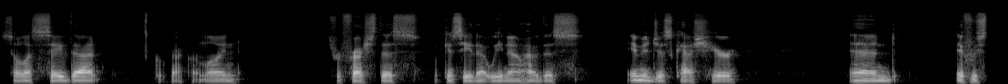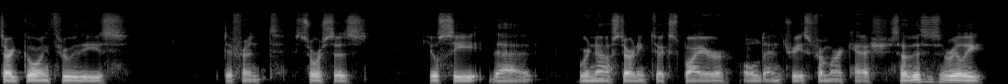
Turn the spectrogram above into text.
so let's save that, go back online, let's refresh this. We can see that we now have this images cache here. And if we start going through these different sources, you'll see that we're now starting to expire old entries from our cache. So this is a really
